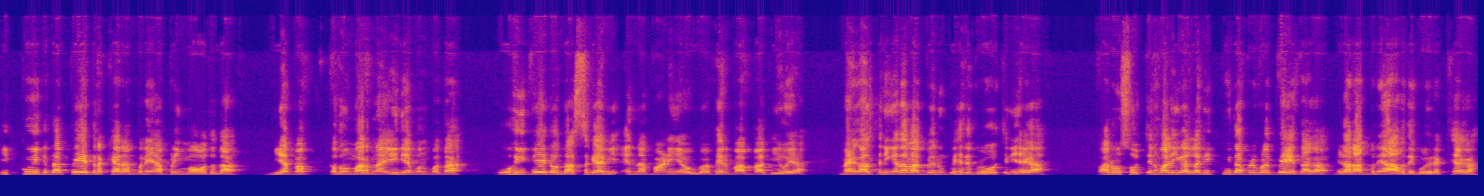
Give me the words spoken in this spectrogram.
ਇੱਕੋ ਇੱਕ ਤਾਂ ਭੇਤ ਰੱਖਿਆ ਰੱਬ ਨੇ ਆਪਣੀ ਮੌਤ ਦਾ, ਵੀ ਆਪਾਂ ਕਦੋਂ ਮਰਨਾ, ਇਹ ਨਹੀਂ ਆਪਾਂ ਨੂੰ ਪਤਾ। ਉਹੀ ਭੇਤ ਉਹ ਦੱਸ ਗਿਆ ਵੀ ਇੰਨਾ ਪਾਣੀ ਆਊਗਾ, ਫਿਰ ਬਾਬਾ ਕੀ ਹੋਇਆ? ਮੈਂ ਗਲਤ ਨਹੀਂ ਕਹਿੰਦਾ ਬਾਬੇ ਨੂੰ, ਕਿਸੇ ਦੇ ਵਿਰੋਧ ਚ ਨਹੀਂ ਹੈਗਾ। ਪਰ ਉਹ ਸੋਚਣ ਵਾਲੀ ਗੱਲ ਆ ਵੀ ਇੱਕੋ ਹੀ ਤਾਂ ਆਪਣੇ ਕੋਲ ਭੇਤ ਹੈਗਾ ਜਿਹੜਾ ਰੱਬ ਨੇ ਆਪ ਦੇ ਕੋਲੇ ਰੱਖਿਆ ਹੈਗਾ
